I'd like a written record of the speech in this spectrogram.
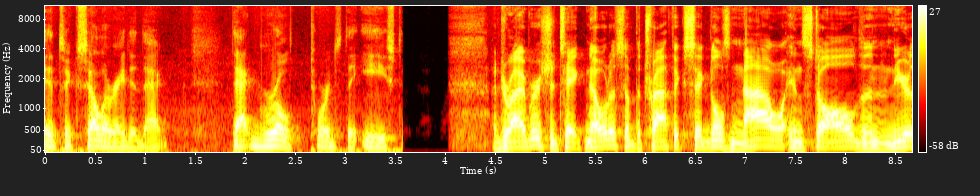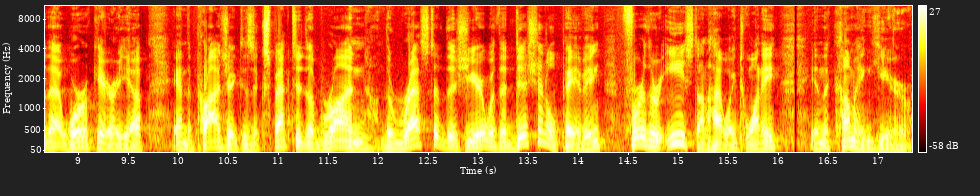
it's accelerated that, that growth towards the east. A driver should take notice of the traffic signals now installed near that work area, and the project is expected to run the rest of this year with additional paving further east on Highway 20 in the coming year.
